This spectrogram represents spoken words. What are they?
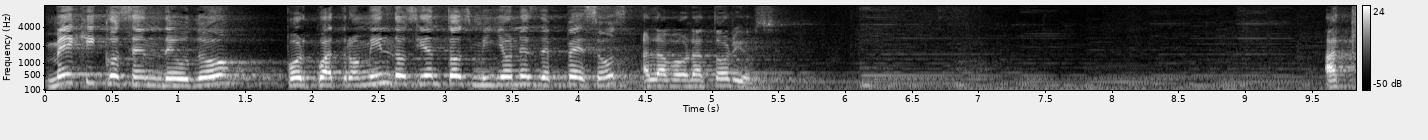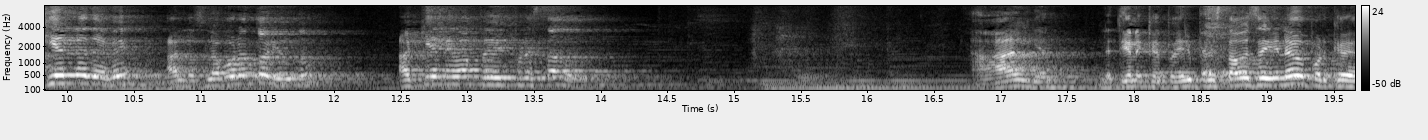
México se endeudó por 4.200 millones de pesos a laboratorios. ¿A quién le debe? A los laboratorios, ¿no? ¿A quién le va a pedir prestado? A alguien le tiene que pedir prestado ese dinero porque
